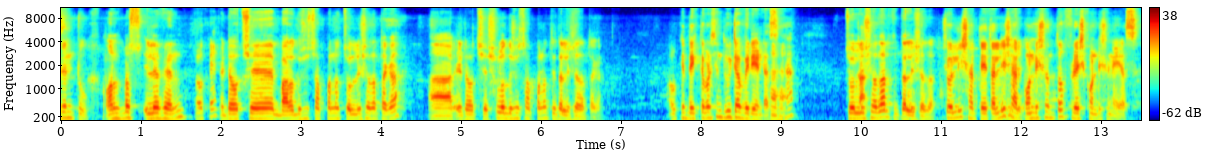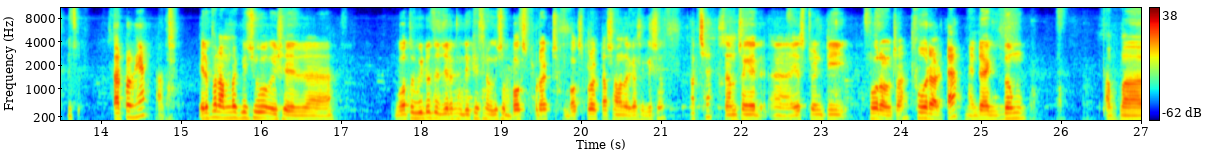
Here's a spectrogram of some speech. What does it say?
Gen two OnePlus eleven okay এটা হচ্ছে বারো দুশো ছাপ্পান্ন চল্লিশ হাজার টাকা আর এটা হচ্ছে ষোলো দুশো ছাপ্পান্ন তেতাল্লিশ হাজার টাকা। ওকে দেখতে পাচ্ছেন দুইটা ভেরিয়েন্ট আছে হ্যাঁ চল্লিশ হাজার তেতাল্লিশ হাজার। চল্লিশ আর তেতাল্লিশ আর কন্ডিশন তো ফ্রেশ কন্ডিশনেই আছে। তারপর ভাইয়া? আচ্ছা। এরপর আমরা কিছু গত ভিডিওতে যেরকম দেখিয়েছিলাম কিছু বক্স প্রোডাক্ট বক্স প্রোডাক্ট আছে আমাদের কাছে কিছু। আচ্ছা। স্যামসাং এর S twenty four Ultra four Ultra এটা একদম আপনার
